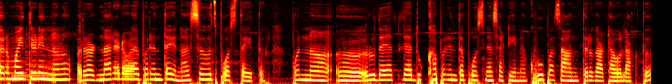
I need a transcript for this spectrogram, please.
तर मैत्रिणींना रडणाऱ्या डोळ्यापर्यंत आहे ना सहज पोचता येतं. पण हृदयातल्या दुःखापर्यंत पोचण्यासाठी ना खूप असं अंतर गाठावं लागतं.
